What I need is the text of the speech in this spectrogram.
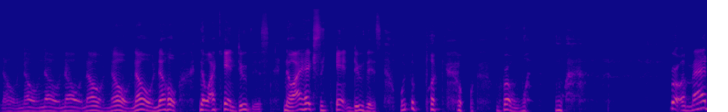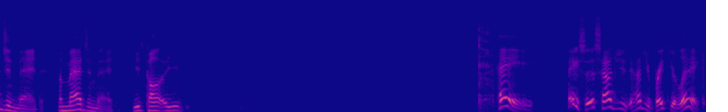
No, no, no, no, no, no, no, no, no, I can't do this. No, I actually can't do this. What the fuck? Bro, what? Bro, imagine that. Imagine that. You'd call it. You... Hey, hey, sis, how'd you how'd you break your leg?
